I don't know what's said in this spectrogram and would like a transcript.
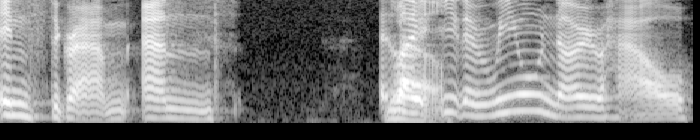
Instagram and like you know we all know how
